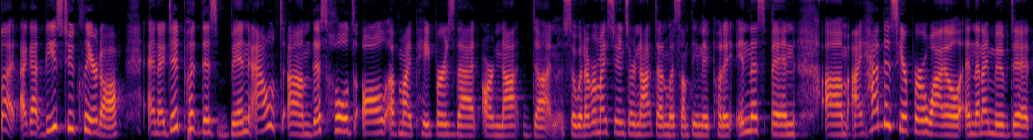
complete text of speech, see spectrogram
But I got these two cleared off, and I did put this bin out. Um, this holds all of my papers that are not done. So whenever my students are not done with something, they put it in this bin. Um, I had this here for a while and then I moved it.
